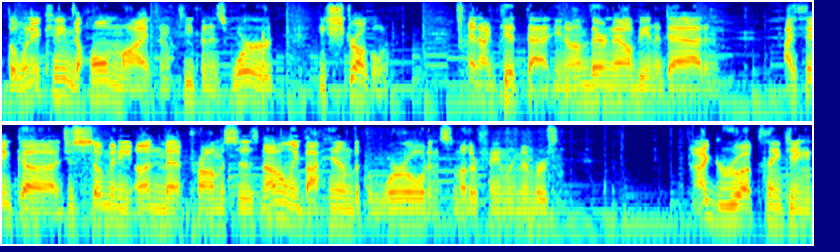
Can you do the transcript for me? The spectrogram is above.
but when it came to home life and keeping his word, he struggled and I get that. You know, I'm there now being a dad, and I think uh, just so many unmet promises, not only by him, but the world and some other family members. I grew up thinking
